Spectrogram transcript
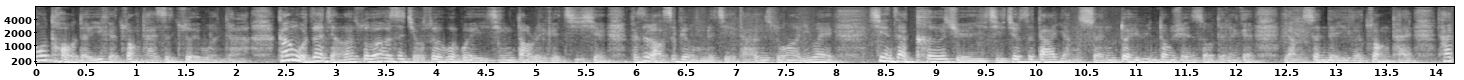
Oto 的一个状态是最稳的啦。刚刚我在讲到说二十九岁会不会已经到了一个极限？可是老师给我们的解答是说，因为现在科学以及就是大家养生对运动选手的那个养生的一个状态，它。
